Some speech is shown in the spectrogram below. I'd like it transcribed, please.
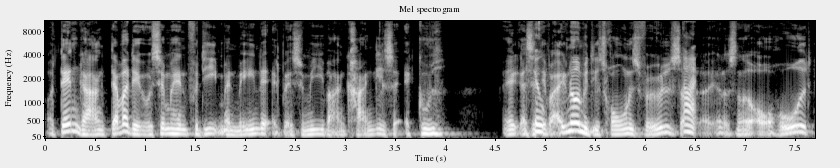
Og dengang, der var det jo simpelthen fordi, man mente, at blasfemi var en krænkelse af Gud. Ikke? Altså, jo. det var ikke noget med de troendes følelser Nej. eller sådan noget overhovedet.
